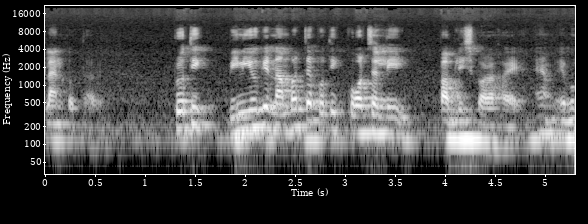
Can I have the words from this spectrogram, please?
প্ল্যান করতে হবে। প্রতি বিনিয়োগের নাম্বারটা প্রতি কোয়ার্টারলি পাবলিশ করা হয় হ্যাঁ? এবং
